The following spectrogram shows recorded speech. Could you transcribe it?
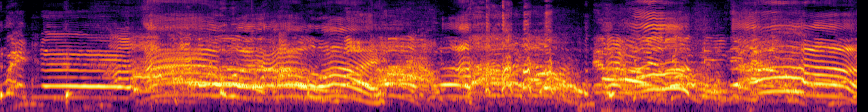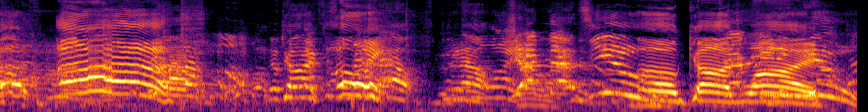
Witness. Oh, why? Guys, Oh. spit it out. Spit it out. Jack, that's you. Oh God, why?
